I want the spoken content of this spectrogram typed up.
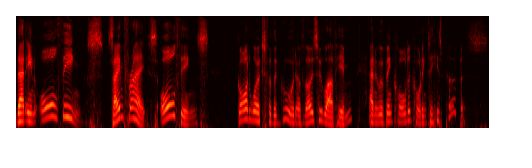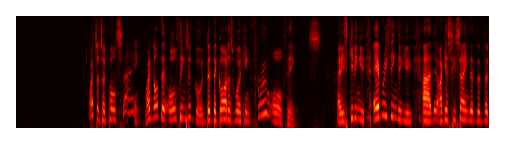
that in all things, same phrase, all things, God works for the good of those who love him and who have been called according to his purpose. Right, so, so Paul's saying, right, not that all things are good, but that God is working through all things and he's giving you everything that you, uh, I guess he's saying that the, the,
